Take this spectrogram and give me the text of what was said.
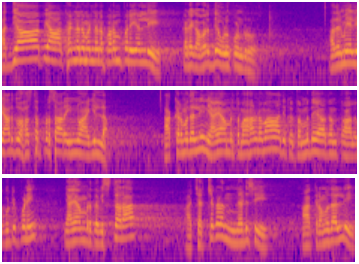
ಅದ್ಯಾಪಿ ಆ ಖಂಡನ ಮಂಡನ ಪರಂಪರೆಯಲ್ಲಿ ಕಡೆಗೆ ಅವರದ್ದೇ ಉಳ್ಕೊಂಡಿರೋದು. ಅದರ ಮೇಲೆ ಯಾರ್ದು ಹಸ್ತಪ್ರಸಾರ ಇನ್ನೂ ಆಗಿಲ್ಲ. ಆ ಕ್ರಮದಲ್ಲಿ ನ್ಯಾಯಾಮೃತ ಮಹಾರ್ಣವ ಅದಕ್ಕೆ ತಮ್ಮದೇ ಆದಂತಹ ಲಘು ಟಿಪ್ಪಣಿ, ನ್ಯಾಯಾಮೃತ ವಿಸ್ತಾರ, ಆ ಚರ್ಚೆಗಳನ್ನು ನಡೆಸಿ ಆ ಕ್ರಮದಲ್ಲಿ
